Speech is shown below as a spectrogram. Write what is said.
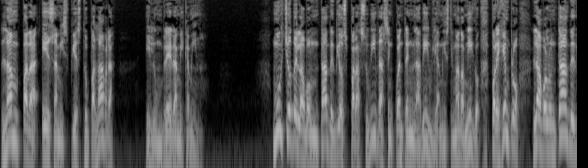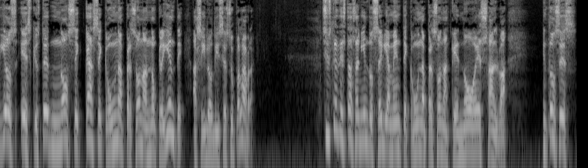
Lámpara es a mis pies tu palabra y lumbrera mi camino. Mucho de la voluntad de Dios para su vida se encuentra en la Biblia, mi estimado amigo. Por ejemplo, la voluntad de Dios es que usted no se case con una persona no creyente, así lo dice su palabra. Si usted está saliendo seriamente con una persona que no es salva, entonces,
